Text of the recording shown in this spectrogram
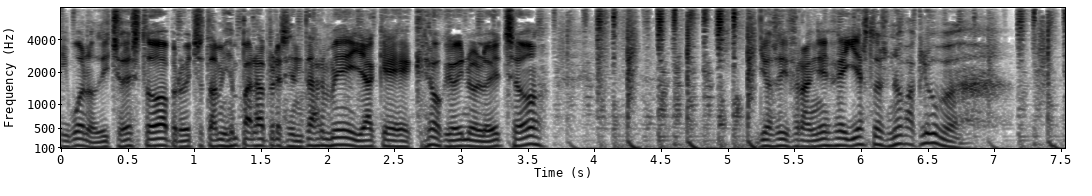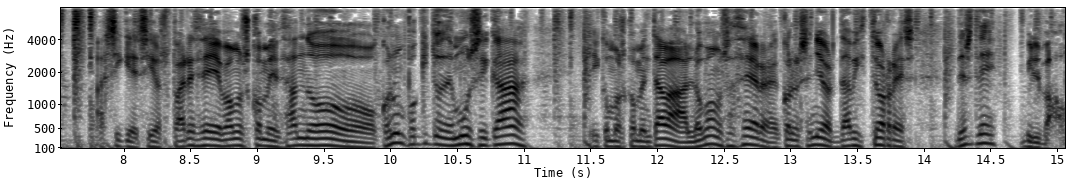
Y bueno, dicho esto, aprovecho también para presentarme, ya que creo que hoy no lo he hecho. Yo soy Fran F y esto es Nova Club. Así que si os parece, vamos comenzando con un poquito de música y como os comentaba, lo vamos a hacer con el señor David Torres desde Bilbao.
